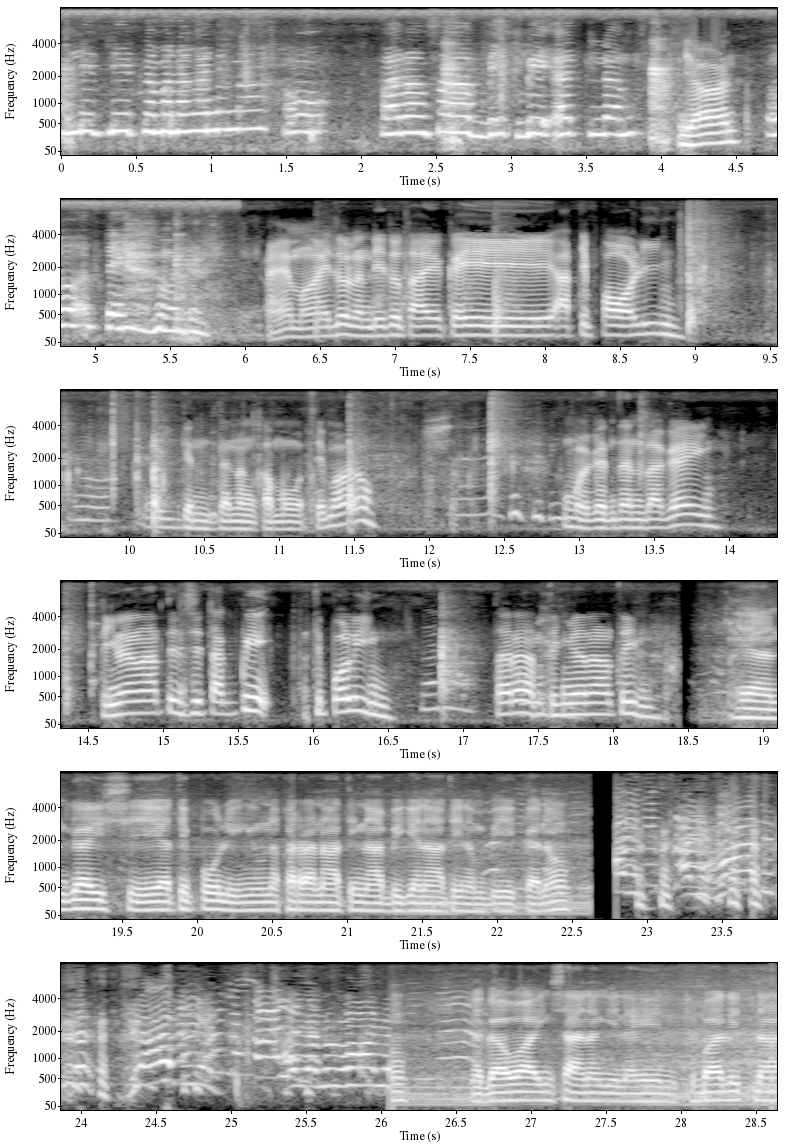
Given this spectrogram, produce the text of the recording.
Ang liit-liit naman ang ano na. Oh, parang sa bake-bake lang. Yan. Oh, te, mag- Ayan mga idol, nandito tayo kay Ate Pauline. oh. Ay, ganda ng kamote mo, ano? Magandang lagay. Tingnan natin si Tagpi, Ate Pauline. Tara. Tara, tingnan natin. Ayan guys, si Ate Pauline, yung nakaraan natin nabigyan natin ng bika, no? Oh, nagawain sanang inahin. Subalit na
